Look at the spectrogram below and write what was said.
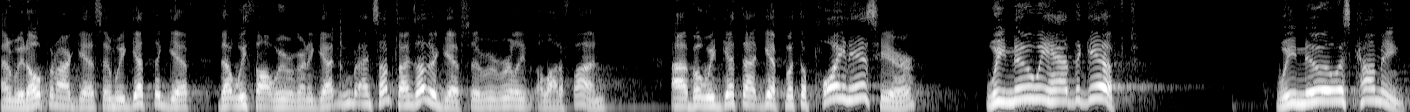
and we'd open our gifts, and we'd get the gift that we thought we were going to get, and, and sometimes other gifts that were really a lot of fun. Uh, but we'd get that gift. But the point is here, we knew we had the gift. We knew it was coming.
